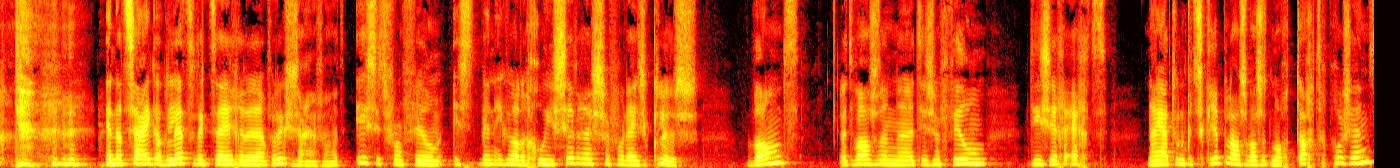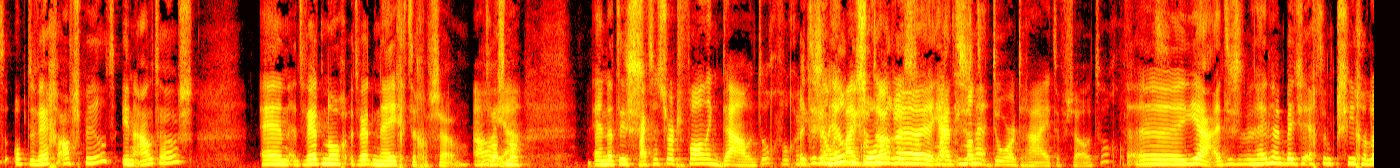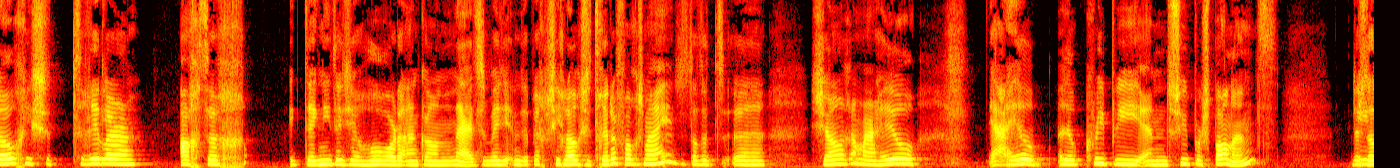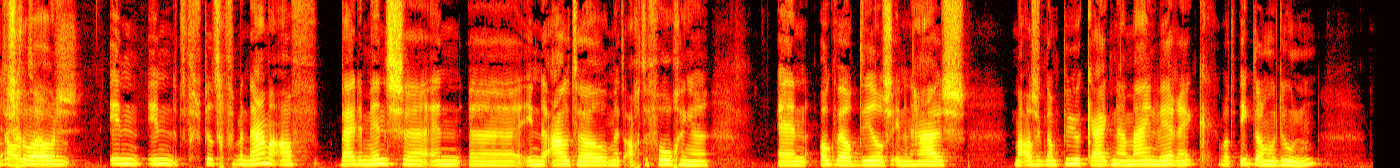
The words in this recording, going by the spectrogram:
en dat zei ik ook letterlijk tegen de productiedesigner van... wat is dit voor een film? Is, ben ik wel de goede setdresser voor deze klus? Want het, was een, eh, het is een film die zich echt... Nou ja, toen ik het script las was het nog 80% op de weg afspeelt in auto's. En het werd nog, het werd 90 of zo. het Oh, was ja. nog, en dat is... Maar het is een soort falling down, toch? Vroeger Het is een heel bijzondere- Douglas, ja, het is iemand een- die doordraait of zo, toch? Of? Eh, ja, het is een hele beetje echt een psychologische thriller-achtig. Ik denk niet dat je horror aan kan. Nee, het is een beetje een psychologische thriller volgens mij. Dus dat het eh, genre, maar heel, ja, heel, heel creepy en super spannend. Dus In dat is gewoon in, in het speelt zich met name af bij de mensen en eh, in de auto met achtervolgingen en ook wel deels in een huis. Maar als ik dan puur kijk naar mijn werk, wat ik dan moet doen.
